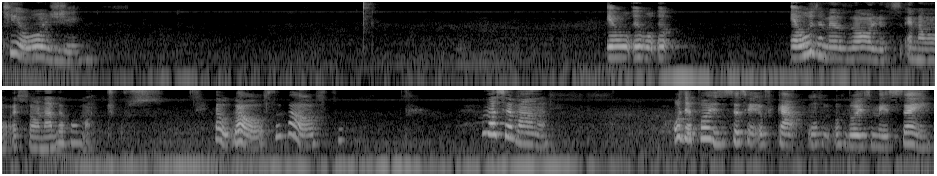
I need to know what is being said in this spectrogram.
que hoje eu, eu, eu, eu uso meus olhos e não é só nada românticos. Eu gosto, gosto. Uma semana. Ou depois, assim, eu ficar uns, uns dois meses sem,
